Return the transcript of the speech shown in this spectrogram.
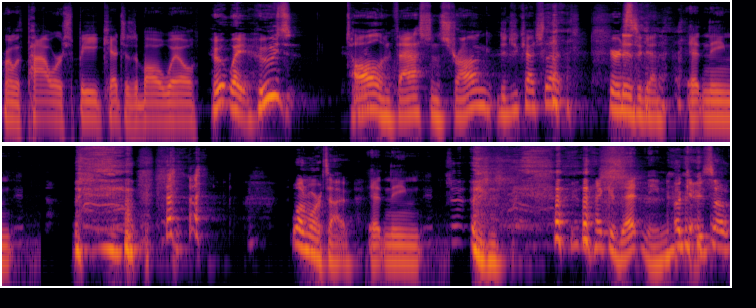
run with power, speed, catches the ball well. Who? Wait, who's tall and fast and strong? Did you catch that? Here it is again. Etning, One more time. Etning, Who the heck is that mean? Okay, so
